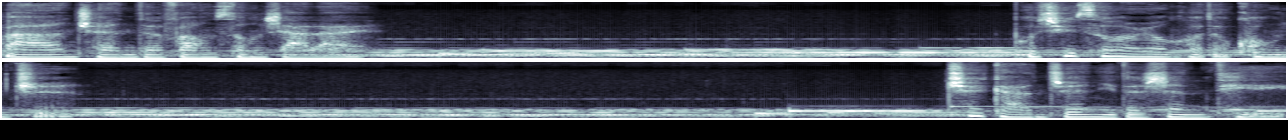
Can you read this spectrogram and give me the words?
完全的放松下来，不去做任何的控制，去感觉你的身体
